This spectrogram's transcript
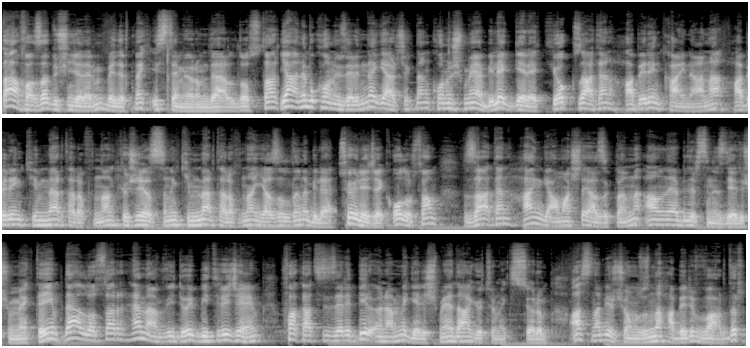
Daha fazla düşüncelerimi belirtmek istemiyorum değerli dostlar. Yani bu konu üzerinde gerçekten konuşmaya bile gerek yok. Zaten haberin kaynağına, haberin kimler tarafından, köşe yazısının kimler tarafından yazıldığını bile söyleyecek olursam zaten hangi amaçla yazdıklarını anlayabilirsiniz diye düşünmekteyim. Değerli dostlar hemen videoyu bitireceğim. Fakat sizleri bir önemli gelişmeye daha götürmek istiyorum. Aslında birçoğumuzun da haberi vardır.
